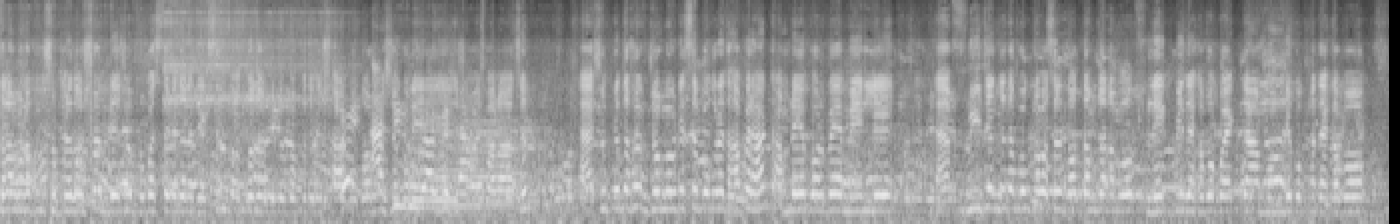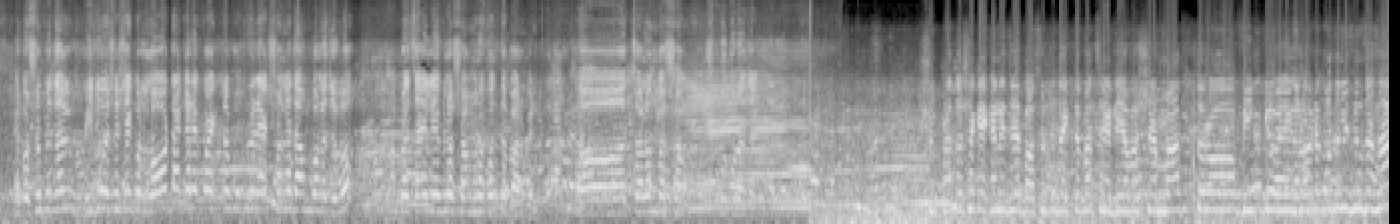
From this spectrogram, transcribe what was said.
আসসালামু আলাইকুম সুপ্রিয় দর্শক দেশ ও প্রবাস থেকে যারা দেখছেন টিভির পক্ষ থেকে সবাই ভালো আছেন। সুপ্রিয় দর্শক জমে উঠেছে বগুড়া ধাপের হাট আমরা এ পর্বে মেইনলি ফ্রিজেন যেটা বকনা বাসের দরদাম জানাব ফ্লেক বি দেখাবো কয়েকটা মন্ডি বকনা দেখাবো। এবার সুপ্রিয় দর্শক ভিডিও শেষে লট আকারে কয়েকটা বকনার একসঙ্গে দাম বলে যাব। আপনারা চাইলে এগুলো সংগ্রহ করতে পারবেন। তো চলন দর্শক শুরু করা যাক। সুপ্রিয় দর্শক এখানে যে বাসুরটা দেখতে পাচ্ছেন, এটি অবশ্যই মাত্র বিক্রি হয়ে গেল। এটা কত নিচ্ছেন চাচা?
